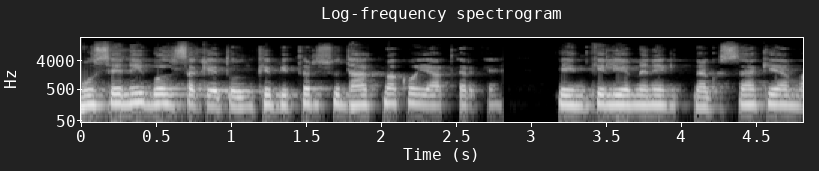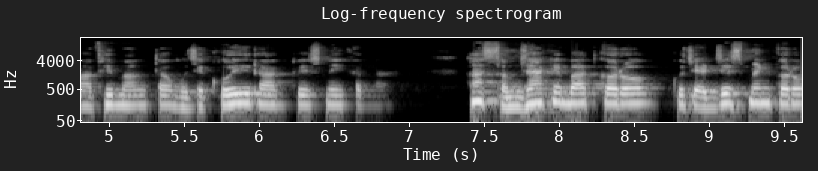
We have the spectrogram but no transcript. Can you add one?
मुँह से नहीं बोल सके तो उनके भीतर शुद्धात्मा को याद करके। इनके लिए मैंने इतना गुस्सा किया, माफ़ी माँगता हूँ, मुझे कोई राग द्वेष नहीं करना। हाँ समझा के बात करो, कुछ एडजस्टमेंट करो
